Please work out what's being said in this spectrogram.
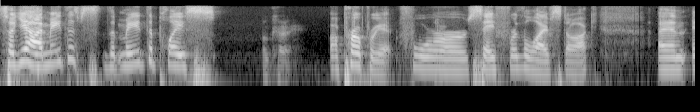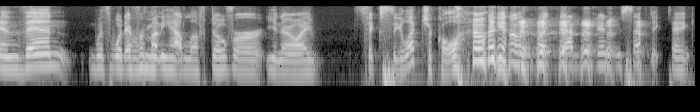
so yeah, I made this, the, made the place Okay. appropriate for safe for the livestock, and and then with whatever money I had left over, you know, I fixed the electrical, you know, like that in a new septic tank.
